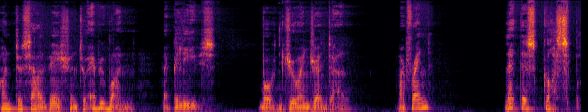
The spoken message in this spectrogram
unto salvation to everyone that believes both Jew and Gentile. My friend, let this gospel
